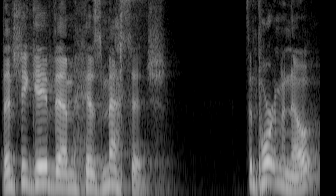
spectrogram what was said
Then she gave them his message. It's important to note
